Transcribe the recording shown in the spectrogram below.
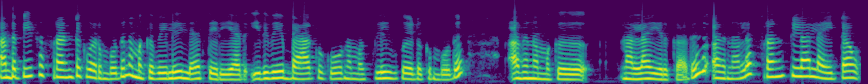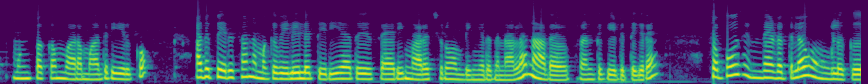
அந்த பீஸை ஃப்ரண்ட்டுக்கு வரும்போது நமக்கு வெளியில் தெரியாது. இதுவே பேக்குக்கோ நம்ம ஸ்லீவுக்கோ எடுக்கும்போது அது நமக்கு நல்லா இருக்காது. அதனால் ஃப்ரண்ட்டில் லைட்டாக முன்பக்கம் வர மாதிரி இருக்கும். அது பெருசாக நமக்கு வெளியில் தெரியாது. சாரி மறைச்சிரும் அப்படிங்கிறதுனால நான் அதை ஃப்ரண்ட்டுக்கு எடுத்துக்கிறேன். சப்போஸ் இந்த இடத்துல உங்களுக்கு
